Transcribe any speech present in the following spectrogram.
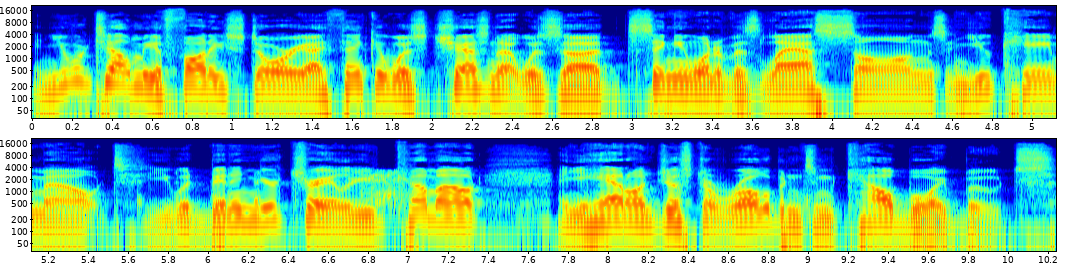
And you were telling me a funny story. I think it was Chesnutt was uh, singing one of his last songs, and you came out. You had been in your trailer. You'd come out, and you had on just a robe and some cowboy boots.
